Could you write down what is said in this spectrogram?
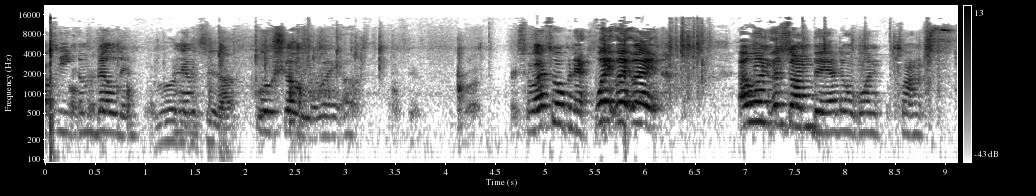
out so you can Okay. build him. Everybody Yeah. can see that. We'll show you later. Okay. Right. Right, so let's open it. Wait, wait, wait. I want a zombie. I don't want plants.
